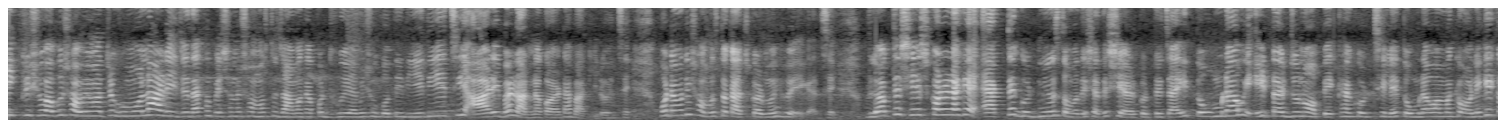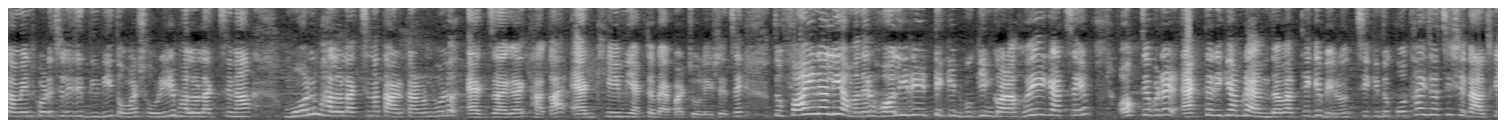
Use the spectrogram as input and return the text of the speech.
এই। কৃষি। এই কৃষবাবু সবে মাত্র ঘুমোলো, আর এই যে দেখো পেছনে সমস্ত জামা কাপড় ধুয়ে আমি শুকোতে দিয়ে দিয়েছি, আর এবার রান্না করাটা বাকি রয়েছে মোটামুটি সমস্ত কাজকর্মই হয়ে গেছে ব্লগটা শেষ করার আগে একটা গুড নিউজ তোমাদের সাথে শেয়ার করতে চাই তোমরাও এটার জন্য অপেক্ষা করছিলে, তোমরাও আমাকে অনেকে কমেন্ট করেছিলে যে, দিদি, তোমার শরীর ভালো লাগছে না, মন ভালো লাগছে না তার কারণ হলো এক জায়গায় থাকা, একঘেয়েমি একটা ব্যাপার চলে এসেছে তো ফাইনালি আমাদের হলিডে টিকিট বুকিং করা হয়ে গেছে অক্টোবরের এক তারিখে আমরা আহমেদাবাদ থেকে বেরোচ্ছি, কিন্তু কোথায় যাচ্ছি সেটা আজকে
